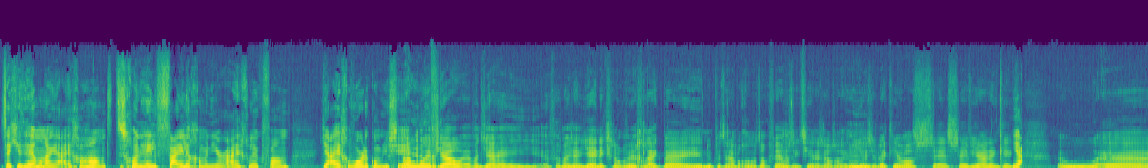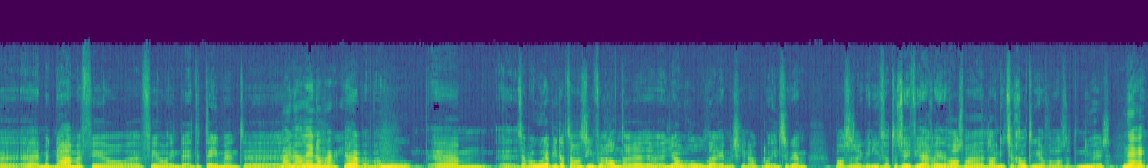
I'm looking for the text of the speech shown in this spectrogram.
zet je het helemaal naar je eigen hand. Het is gewoon een hele veilige manier eigenlijk van je eigen woorden communiceren. Maar hoe heeft jou, eh, want jij, eh, volgens mij zijn jij en ik zijn ongeveer gelijk bij nu.nl begonnen, toch? Of jij was iets eerder zelfs al. Mhm. Je werkte hier wel zes, zeven jaar, denk ik. Ja. Hoe, uh, en met name veel, uh, veel in de entertainment. Uh, Bijna alleen nog maar. Ja, hoe, um, zeg maar, hoe heb je dat dan zien veranderen? jouw rol daarin misschien ook? Ik bedoel, Instagram was er, ik weet niet of dat er zeven jaar geleden was, maar lang niet zo groot in ieder geval als het nu is. Nee,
